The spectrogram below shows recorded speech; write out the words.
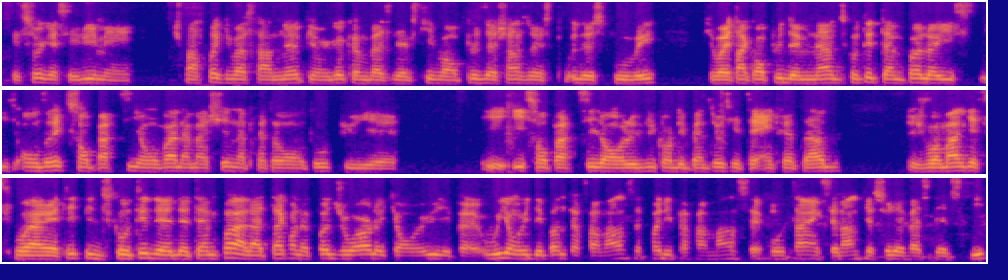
c'est sûr que c'est lui, mais je pense pas qu'il va se rendre là. Puis un gars comme Vasilevski va avoir plus de chances de, se prouver. Puis il va être encore plus dominant. Du côté de Tampa, on dirait qu'ils sont partis. Ils ont ouvert la machine après Toronto. Puis euh, ils, sont partis. on l'a vu contre les Panthers qui étaient intraitables je vois mal qu'est-ce qu'il faut arrêter. Puis du côté de, de Tempa, à l'attaque, on n'a pas de joueurs qui ont eu, des, oui, ont eu des bonnes performances, pas des performances autant excellentes que ceux de Vasilevski.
